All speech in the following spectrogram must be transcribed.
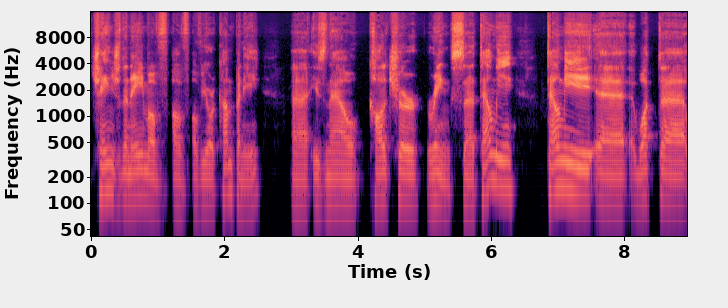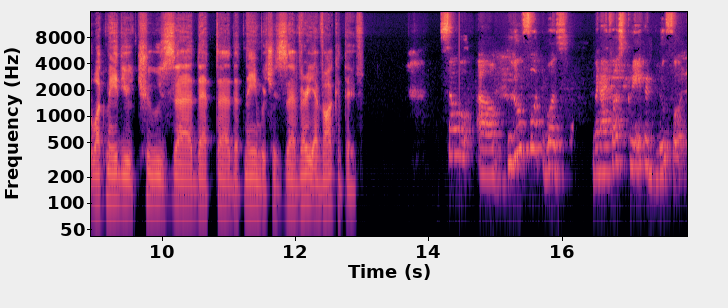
changed the name of, of, of your company, uh, is now Culture Rings. Uh, tell me tell me uh, what uh, what made you choose uh, that uh, that name, which is very evocative. So Bluefoot was when I first created Bluefoot.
